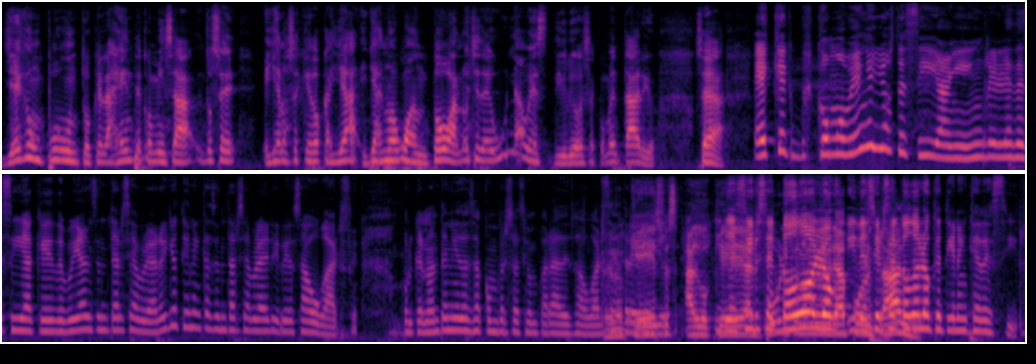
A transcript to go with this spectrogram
llega un punto que la gente comienza, entonces ella no se quedó callada, ella no aguantó anoche de una vez dio ese comentario. O sea, es que como bien ellos decían, Ingrid les decía que debían sentarse a hablar, ellos tienen que sentarse a hablar y desahogarse, porque no han tenido esa conversación para desahogarse entre ellos. Eso es algo que y decirse todo lo y decirse todo lo que tienen que decir.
